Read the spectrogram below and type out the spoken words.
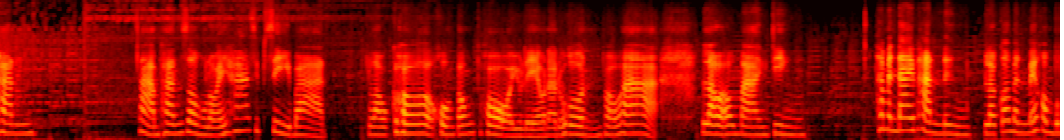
พันสามพันสองร้อยห้าสิบสี่บาท เราก็คงต้องพออยู่แล้วนะทุกคน เพราะว่าเราเอามาจริง ถ้ามันได้พันหนึ่งแล้วก็มันไม่คอมโบ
